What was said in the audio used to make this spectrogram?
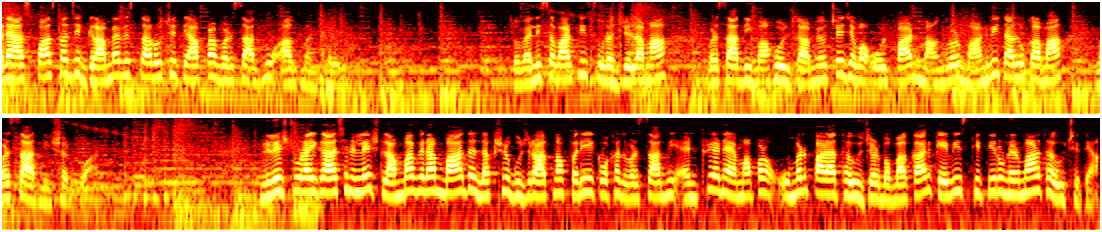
અને આસપાસના જે ગ્રામ્ય વિસ્તારો છે, ત્યાં પણ વરસાદનું આગમન થયું. તો વહેલી સવારથી સુરત જિલ્લામાં વરસાદી માહોલ જામ્યો છે, જેમાં ઓલપાડ, માંગરોળ, માંડવી તાલુકામાં વરસાદની શરૂઆત. નિલેશ જોડાઈ ગયા છે. નિલેશ, લાંબા વિરામ બાદ દક્ષિણ ગુજરાતમાં ફરી એક વખત વરસાદની એન્ટ્રી અને એમાં પણ ઉમરપાળા થયું જળબંબાકાર કેવી સ્થિતિનું નિર્માણ થયું છે ત્યાં?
